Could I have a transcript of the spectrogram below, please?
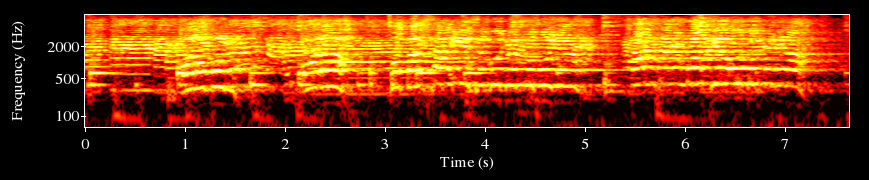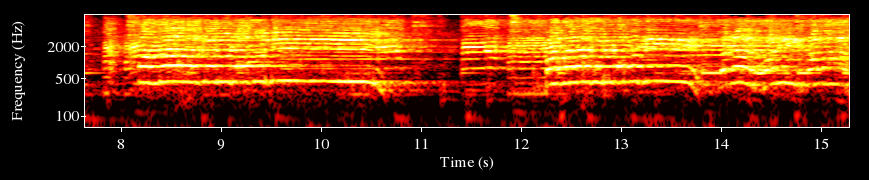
Walaupun negara membasahi sekujur tubuhnya, pantang wakil untuk menyerah. Manggala Garuda Putih! Manggala Garuda Putih! Benar, Wali, kabar.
